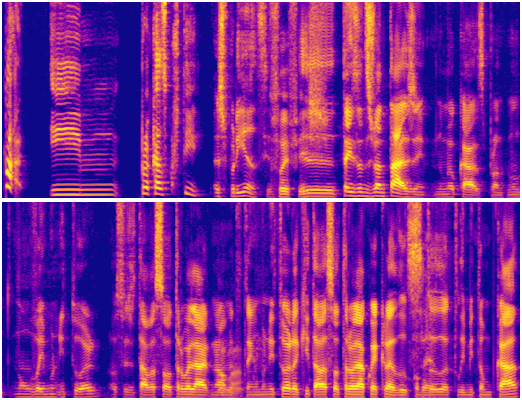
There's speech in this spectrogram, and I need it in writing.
Pá, e, por acaso curti a experiência. Foi fixe. Eh, tens a desvantagem, no meu caso, pronto, não, não veio monitor, ou seja, estava só a trabalhar, normalmente Normal. tenho um monitor, aqui estava só a trabalhar com o ecrã do Certo. computador, que limita um bocado.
